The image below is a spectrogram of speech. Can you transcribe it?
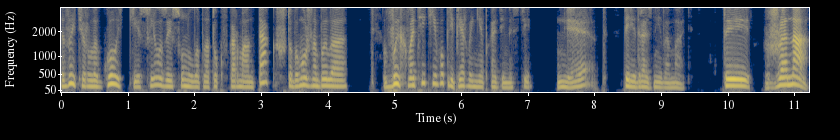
вытерла горькие слезы и сунула платок в карман так, чтобы можно было выхватить его при первой необходимости. — Нет, — передразнила мать, — ты жена.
